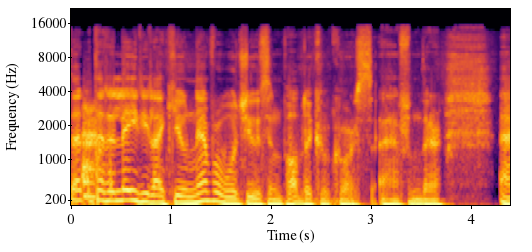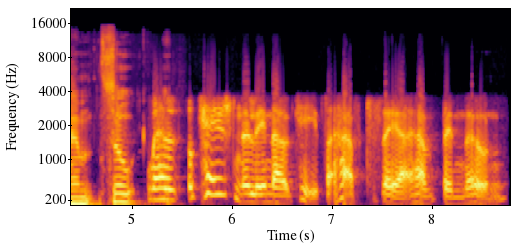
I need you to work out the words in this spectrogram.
that that a lady like you never would use in public, of course. Uh, from there, um, so Well, occasionally now, Keith, I have to say I have been known.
